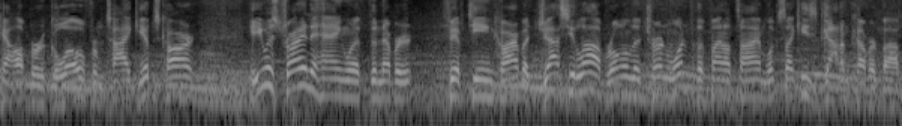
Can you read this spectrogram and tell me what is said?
caliper glow from Ty Gibbs' car. He was trying to hang with the number 15 car, but Jesse Love rolling the turn one for the final time. Looks like he's got him covered, Bob.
